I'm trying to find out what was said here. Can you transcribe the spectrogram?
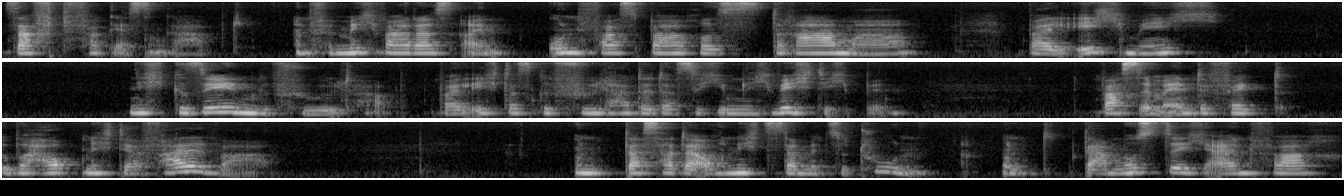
Saft vergessen gehabt. Und für mich war das ein unfassbares Drama, weil ich mich nicht gesehen gefühlt habe, weil ich das Gefühl hatte, dass ich ihm nicht wichtig bin, was im Endeffekt überhaupt nicht der Fall war. Und das hatte auch nichts damit zu tun. Und da musste ich einfach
